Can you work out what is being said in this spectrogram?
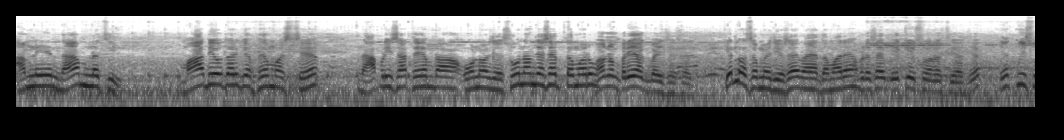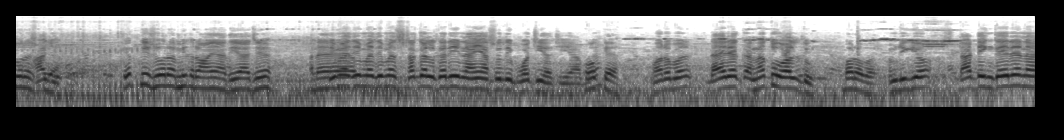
આમની નામ નથી. મહાદેવ તરીકે ફેમસ છે. અને આપણી સાથે એમના ઓનર છે. શું નામ છે સાહેબ તમારું? મારું નામ પ્રયાગભાઈ છે સાહેબ. કેટલો સમય થયો સાહેબ અહીંયા તમારે? આપણે સાહેબ એકવીસ વર્ષ થયા છે. એકવીસ વર્ષ. થયા. એકવીસ વર્ષ મિત્રો અહીંયા થયા છે. અને ધીમે ધીમે ધીમે સ્ટ્રગલ કરીને અહીંયા સુધી પહોંચ્યા છીએ ઓકે. બરોબર? ડાયરેક્ટ નહોતું હાલતું. બરોબર. સમજી ગયો? સ્ટાર્ટિંગ કરી ને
